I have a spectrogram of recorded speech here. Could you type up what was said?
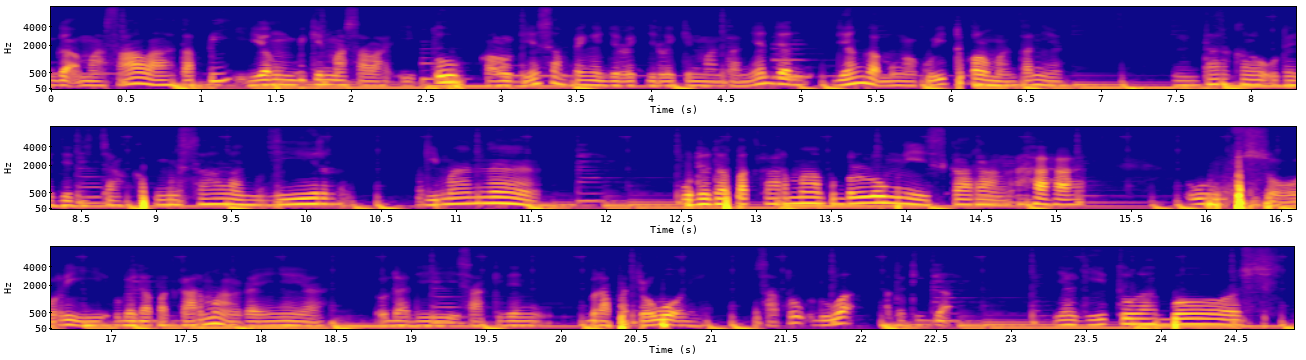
nggak masalah tapi yang bikin masalah itu kalau dia sampai ngejelek-jelekin mantannya dan dia nggak mengakui itu kalau mantannya. Ntar kalau udah jadi cakep nyesal anjir. Gimana? Udah dapat karma apa belum nih sekarang? Uh sorry udah dapat karma kayaknya ya. Udah disakitin berapa cowok nih? Satu dua atau tiga? Ya gitulah bos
